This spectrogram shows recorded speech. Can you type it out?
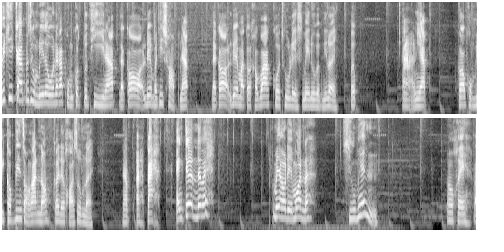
วิธีการไปสุ่มรีโดนะครับ ผมกดตัว T นะครับ แล้วก็เลื่อนมาที่ช็อปนะครับแล้วก็เลื่อนมาตรงคำว่า go to list menu แบบนี้เลยปุ๊บอ่านี่ครับก็ผมมีกอบบินสองอันเนาะก็เดี๋ยวขอซูมหน่อยนะครับอะไปแองเจิลได้ไหมไม่เอาเดมอนนะฮิวแมนโอเค ไป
